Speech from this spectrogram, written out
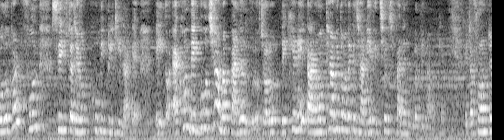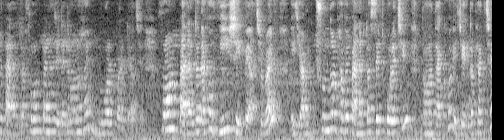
অল ওভার ফুল স্লিভটা যেন খুবই প্রিটি লাগে। এই তো, এখন দেখব হচ্ছে আমরা প্যানেলগুলো চলো দেখে নেই, তার মধ্যে আমি তোমাদেরকে জানিয়ে দিচ্ছি হচ্ছে প্যানেলগুলো দিন আমাকে এটা ফ্রন্টের প্যানেলটা ফ্রন্ট প্যানেল যেটা, এটা মনে হয় লোয়ার পার্টে আছে। ফ্রন্ট প্যানেলটা দেখো ভি শেপে আছে রাইট এই যে আমি খুব সুন্দরভাবে প্যানেলটা সেট করেছি, তোমরা দেখো, এই যে এটা থাকছে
